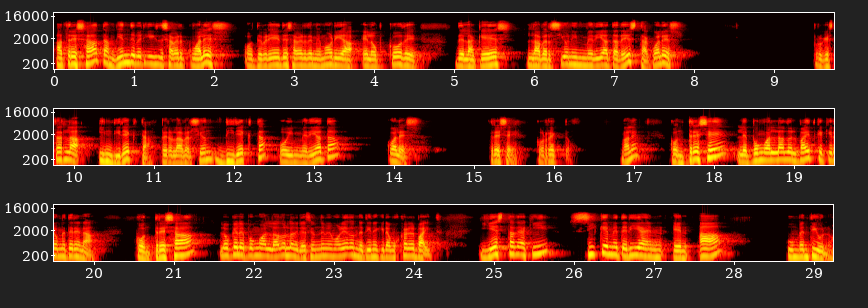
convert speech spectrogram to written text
A3A también deberíais de saber cuál es. Os deberíais de saber de memoria el opcode de la que es la versión inmediata de esta. ¿Cuál es? Porque esta es la indirecta, pero la versión directa o inmediata, ¿cuál es? 3E, correcto. ¿Vale? Con 3E le pongo al lado el byte que quiero meter en A. Con 3A lo que le pongo al lado es la dirección de memoria donde tiene que ir a buscar el byte. Y esta de aquí sí que metería en, en A un 21,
